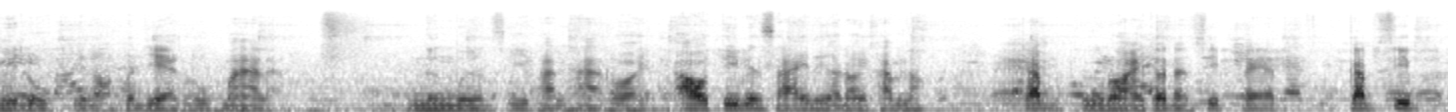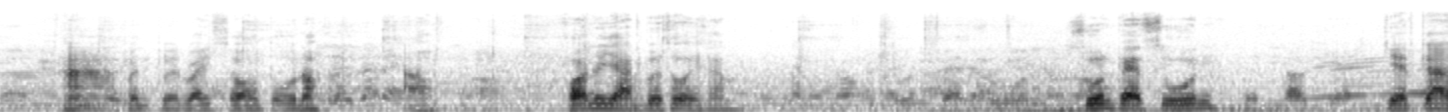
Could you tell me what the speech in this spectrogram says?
มีลูกพี่น้องเพิ่นแยกลูกมาแหละหนึ่งหมื่นสี่พันห้าร้อยเอาตีเป็นสายเหนือน้อยครับเนาะกับผูน้อยตัวนั้นสิบแปดกับสิบห้าเพิ่นเปิดไว้สองตัวเนาะเอาขออนุญาตเบอร์โทรครับ ศูนย์แปดศูนย์ศูนย์แปดศูนย์เจ็ดเก้า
